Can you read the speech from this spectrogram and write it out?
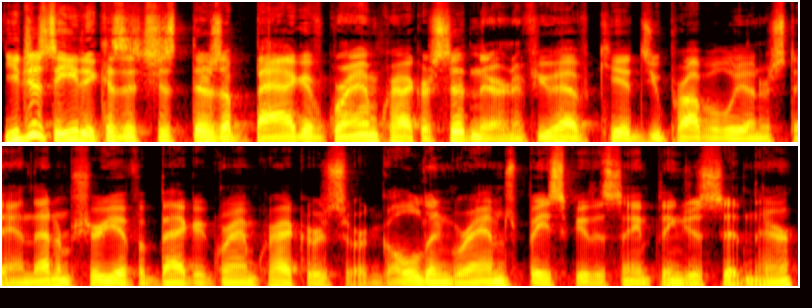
You just eat it because it's just there's a bag of graham crackers sitting there, and if you have kids, you probably understand that. I'm sure you have a bag of graham crackers or golden grams, basically the same thing, just sitting there.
